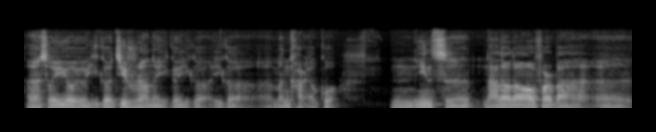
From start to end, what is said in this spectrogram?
呃，所以又有一个技术上的一个一个一个门槛要过。嗯，因此拿到的 offer 吧，呃，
